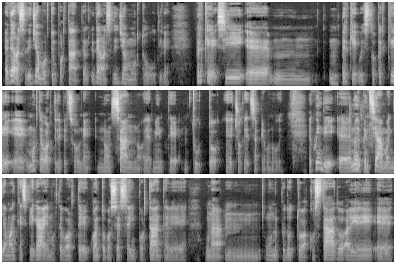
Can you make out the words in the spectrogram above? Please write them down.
Ed è una strategia molto importante ed è una strategia molto utile perché si eh, mh, perché questo? Perché eh, molte volte le persone non sanno realmente tutto eh, ciò che sappiamo noi e quindi eh, noi pensiamo andiamo anche a spiegare molte volte quanto possa essere importante avere una, mm, un prodotto accostato, avere eh,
